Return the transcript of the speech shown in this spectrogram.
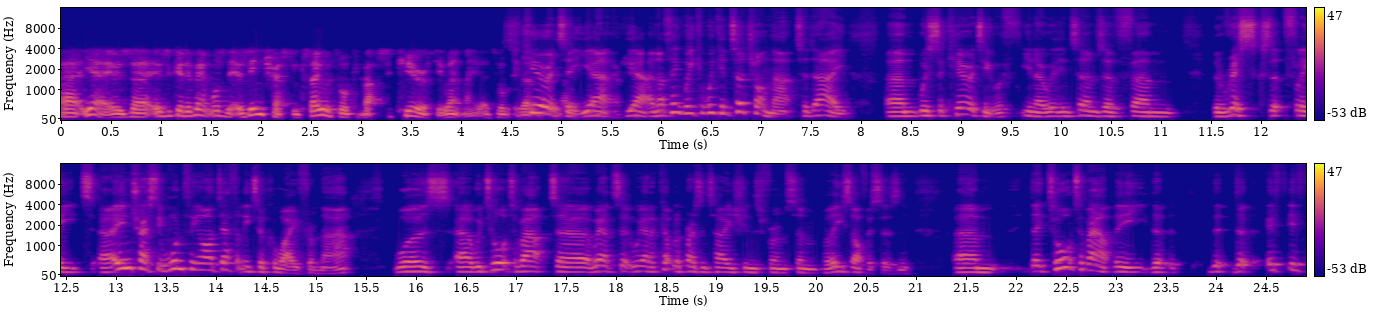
uh, yeah, it was uh, it was a good event, wasn't it? It was interesting because they were talking about security, weren't they? they were talking about- security yeah yeah and i think we can we can touch on that today um, with security with you know in terms of um, the risks at fleet uh, interesting one thing i definitely took away from that was uh, we talked about uh, we had to, we had a couple of presentations from some police officers and um, they talked about the the, the, the if, if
